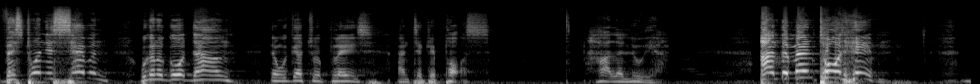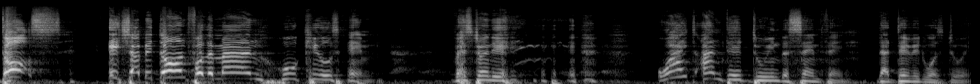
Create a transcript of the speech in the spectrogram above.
Verse 27. We're going to go down, then we get to a place and take a pause. Hallelujah. And the man told him, Thus it shall be done for the man who kills him. Verse 28. Why aren't they doing the same thing that David was doing?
